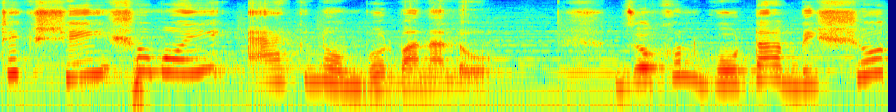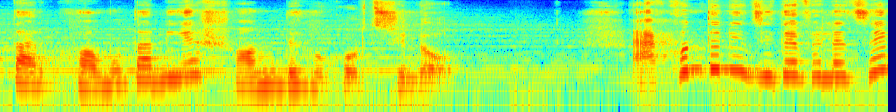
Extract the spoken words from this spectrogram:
ঠিক সেই সময়ই এক নম্বর বানালো, যখন গোটা বিশ্ব তার ক্ষমতা নিয়ে সন্দেহ করছিল। এখন তিনি জিতে ফেলেছেন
